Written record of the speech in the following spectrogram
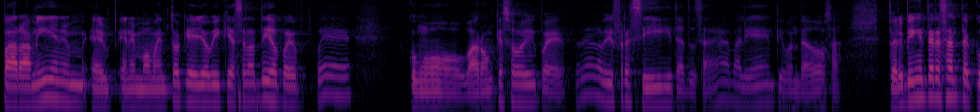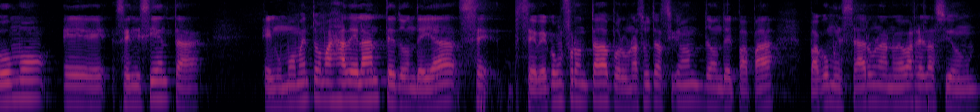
para mí, en el, momento que yo vi que se las dijo, pues, pues como varón que soy, pues, pues la vi fresita, tú sabes, valiente y bondadosa. Pero es bien interesante cómo eh, Cenicienta, en un momento más adelante, donde ella se, se ve confrontada por una situación donde el papá va a comenzar una nueva relación,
